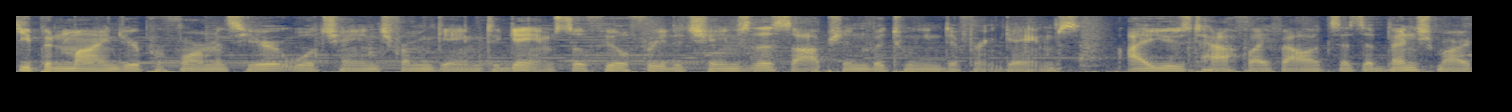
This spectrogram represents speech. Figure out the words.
Keep in mind your performance here will change from game to game, so feel free to change this option between different games. I used Half-Life Alyx as a benchmark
